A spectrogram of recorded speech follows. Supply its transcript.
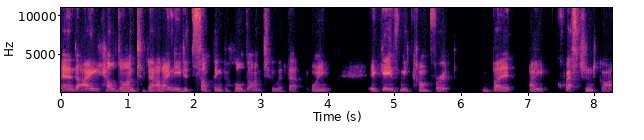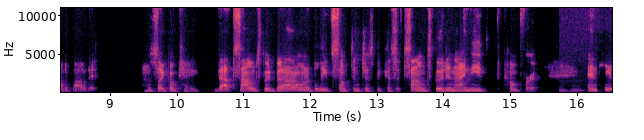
And I held on to that. I needed something to hold on to at that point. It gave me comfort, but I questioned God about it. I was like, okay, that sounds good, but I don't want to believe something just because it sounds good and I need comfort. Mm-hmm. And he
